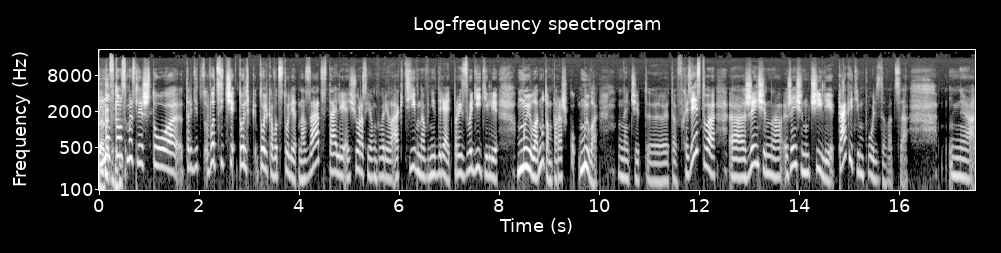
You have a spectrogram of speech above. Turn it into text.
Ну, в том смысле, что вот только, только вот сто лет назад стали, еще раз я вам говорила, активно внедрять производители мыла, ну, там, порошку, мыла, значит, э, это в хозяйство, э, женщин, учили, как этим пользоваться, Э,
